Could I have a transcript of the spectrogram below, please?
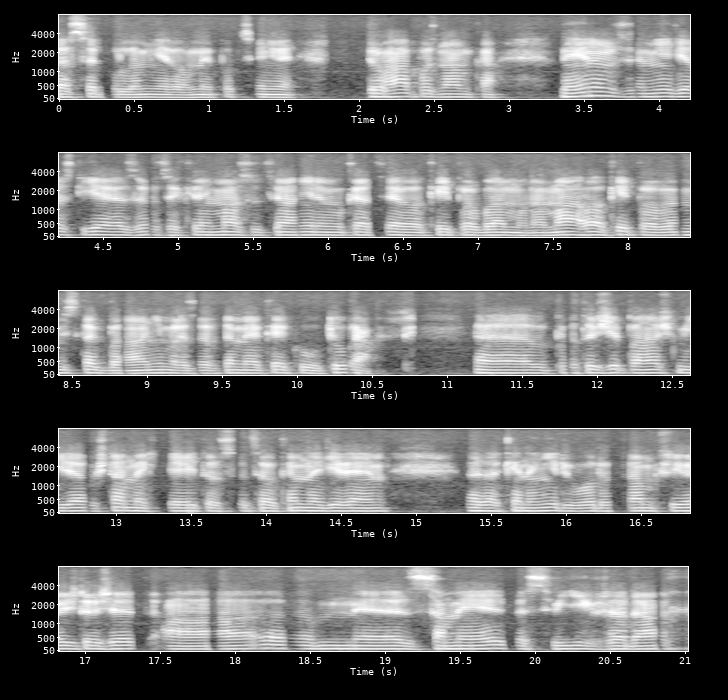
ta se podle mě velmi podceňuje. Druhá poznámka. Nejenom zemědělství je rezort, se kterým má sociální demokracie velký problém. Ona má velký problém s tak banálním rezortem, jak je kultura. Eh, protože pana Šmída už tam nechtějí, to se celkem nedivím, eh, také není důvod tam příliš držet a eh, sami ve svých řadách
